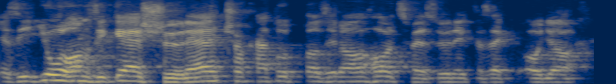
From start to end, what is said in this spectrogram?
ez így jól hangzik elsőre, csak hát ott azért a harcmezőnék ezek, ahogy a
